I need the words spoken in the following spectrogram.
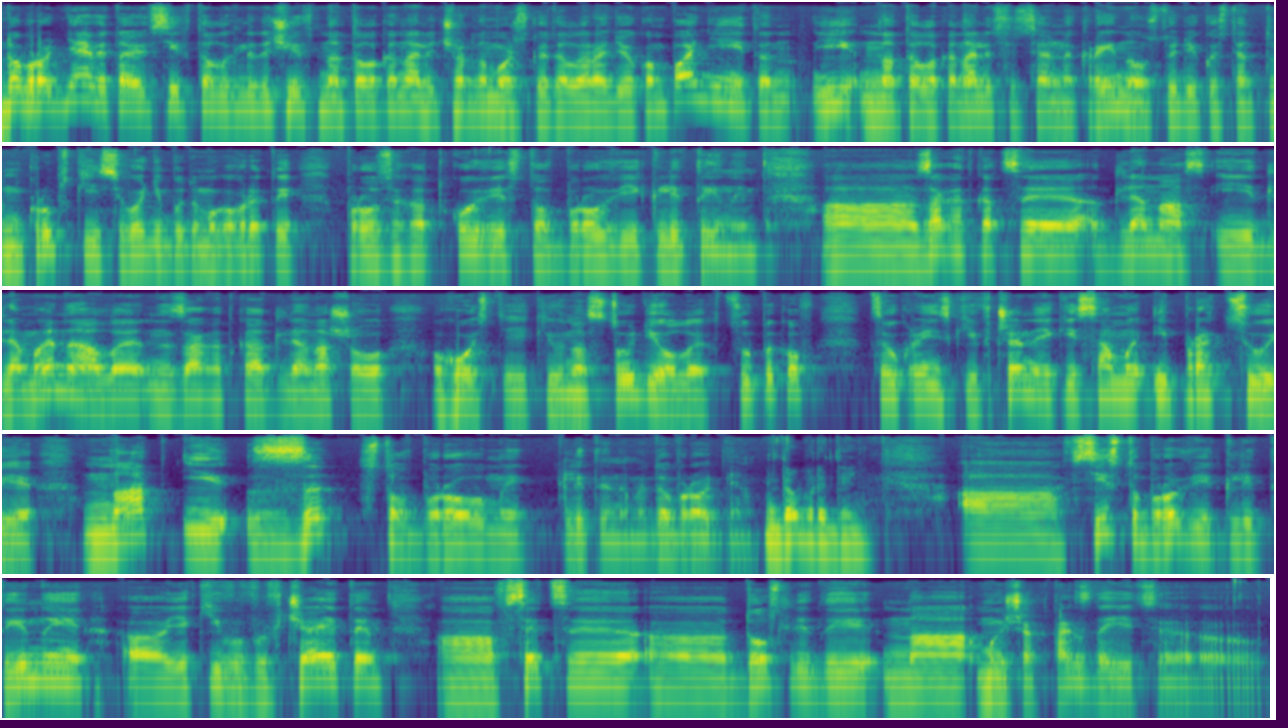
Доброго дня, вітаю всіх телеглядачів на телеканалі Чорноморської телерадіокомпанії та і на телеканалі Соціальна країна у студії Костянтин Крупський. Сьогодні будемо говорити про загадкові стовбурові клітини. А, загадка це для нас і для мене, але не загадка для нашого гостя, який у нас в студії Олег Цупиков. Це український вчений, який саме і працює над і з стовбуровими клітинами. Доброго дня. Добрий день. А всі стовбурові клітини, е, які ви вивчаєте, е, все це е, досліди на мишах, так здається?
